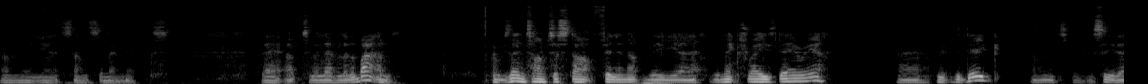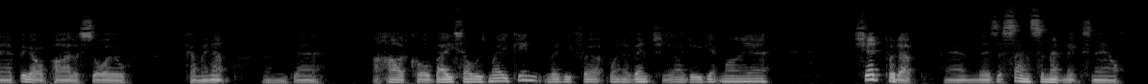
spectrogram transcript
and the uh, sand cement mix there up to the level of the batten. It was then time to start filling up the uh, the next raised area uh, with the dig, and you can see there a big old pile of soil coming up and uh, a hardcore base I was making, ready for when eventually I do get my shed put up. Um, there's a sand cement mix now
